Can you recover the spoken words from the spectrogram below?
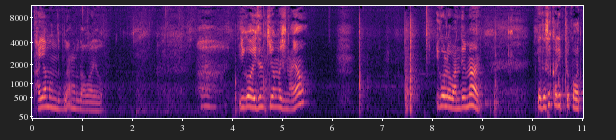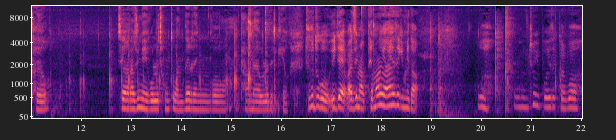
다이아몬드 모양으로 나와요. 하, 이거 이젠 기억나시나요? 이걸로 만들면 얘도 색깔 이쁠 것 같아요. 제가 나중에 이걸로 점토 만드는 거 다음에 올려드릴게요. 두구두구 이제 마지막 대망의 하얀색입니다. 우와 엄청 이뻐 이 색깔 와.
